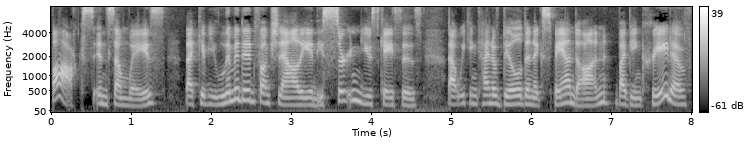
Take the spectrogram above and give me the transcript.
box in some ways that give you limited functionality in these certain use cases that we can kind of build and expand on by being creative,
